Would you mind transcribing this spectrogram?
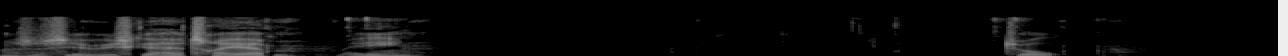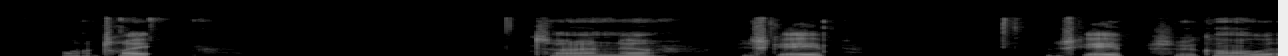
Og så siger vi, at vi skal have tre af dem. 1, 2 og 3. Sådan der. Escape. Escape, så vi kommer ud.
